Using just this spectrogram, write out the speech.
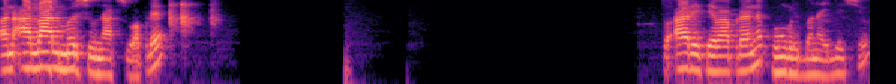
અને આ લાલ મરચું નાખશું આપણે. તો આ રીતે આપણે આને ભૂંગળી બનાવી લઈશું.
